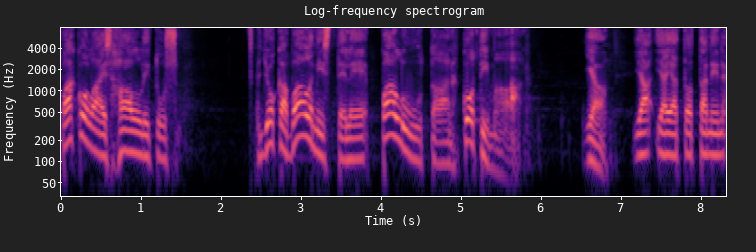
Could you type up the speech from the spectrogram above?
pakolaishallitus, joka valmistelee paluutaan kotimaahan. Joo. Ja, ja, ja tota, niin,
